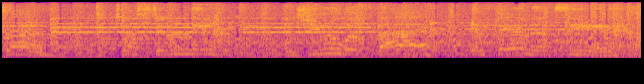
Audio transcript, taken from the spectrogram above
time to trust in me, and you will find infinity.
